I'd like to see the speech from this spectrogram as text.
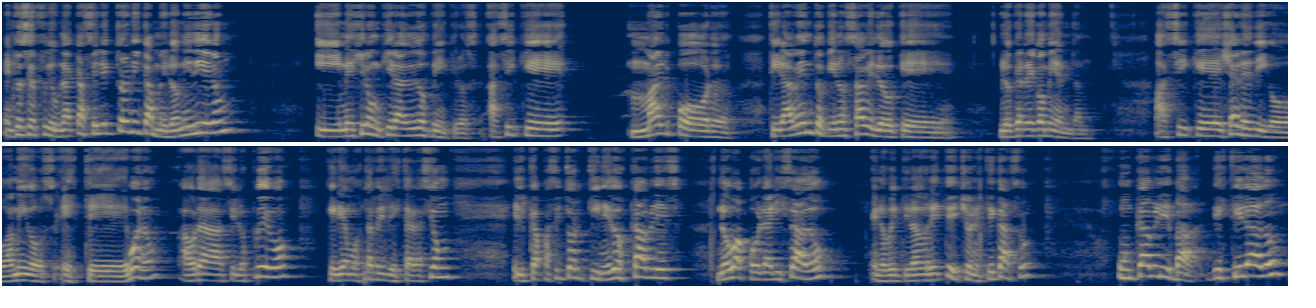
Entonces fui a una casa electrónica, me lo midieron y me dijeron que era de 2 micros. Así que mal por Tiravento que no sabe lo que, lo que recomiendan. Así que ya les digo, amigos, este, bueno, ahora se los pruebo. Quería mostrarles la instalación. El capacitor tiene dos cables, no va polarizado, en los ventiladores de techo en este caso. Un cable va de este lado,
